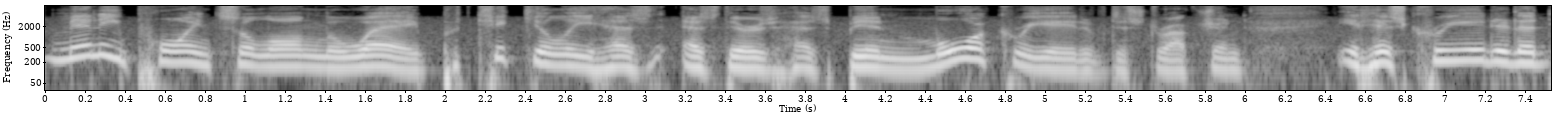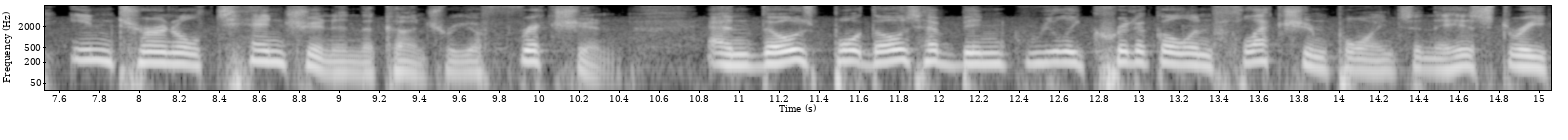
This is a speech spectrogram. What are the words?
many points along the way, particularly as as there has been more creative destruction, it has created an internal tension in the country, a friction. And those those have been really critical inflection points in the history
